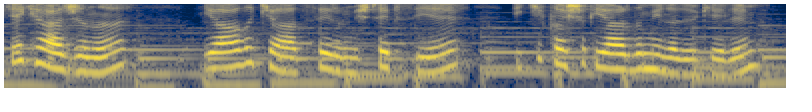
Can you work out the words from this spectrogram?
Kek harcını yağlı kağıt serilmiş tepsiye 2 kaşık yardımıyla dökelim.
